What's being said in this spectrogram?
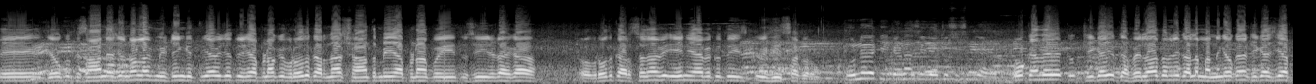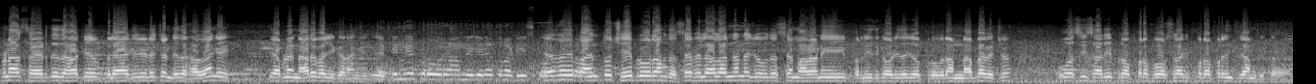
ਤੇ ਜੋ ਕੋਈ ਕਿਸਾਨ ਨੇ ਅਸੀਂ ਉਹਨਾਂ ਨਾਲ ਮੀਟਿੰਗ ਕੀਤੀ ਆ ਵੀ ਜੇ ਤੁਸੀਂ ਆਪਣਾ ਕੋਈ ਵਿਰੋਧ ਕਰਨਾ ਸ਼ਾਂਤਮਈ ਆਪਣਾ ਕੋਈ ਤੁਸੀਂ ਜਿਹੜਾ ਹੈਗਾ ਉਹ ਵਿਰੋਧ ਕਰ ਸਕਦੇ ਹੋ ਵੀ ਇਹ ਨਹੀਂ ਆ ਵੀ ਕੋਈ ਤੁਸੀਂ ਕੋਈ ਹਿੰਸਾ ਕਰੋ। ਉਹਨਾਂ ਦਾ ਕੀ ਕਹਿਣਾ ਸੀਗਾ ਤੁਸੀਂ ਸਮਝਾਇਆ? ਉਹ ਕਹਿੰਦੇ ਕਿ ਠੀਕ ਹੈ ਜੀ ਗਫੇਲਾ ਤਾਂ ਮੇਰੀ ਗੱਲ ਮੰਨ ਗਏ ਉਹ ਕਹਿੰਦੇ ਠੀਕ ਹੈ ਅਸੀਂ ਆਪਣਾ ਸਾਈਡ ਤੇ ਦਿਖਾ ਕੇ ਬਲੈਕ ਜਿਹੜੇ ਝੰਡੇ ਦਿਖਾ ਦਾਂਗੇ ਤੇ ਆਪਣਾ ਨਾਅਰੇਬਾਜ਼ੀ ਕਰਾਂਗੇ। ਕਿੰਨੇ ਪ੍ਰੋਗਰਾਮ ਨੇ ਜਿਹੜਾ ਤੁਹਾਡੀ ਇਸ ਇਹਨਾਂ ਦੇ ਪੰਜ ਤੋਂ 6 ਪ੍ਰੋਗਰਾਮ ਦੱਸਿਆ ਫਿਲਹਾਲ ਇਹਨਾਂ ਨੇ ਜੋ ਦੱਸਿਆ ਮਹਾਰਾਣੀ ਪ੍ਰਨੀਤ ਕੌਰ ਜੀ ਦਾ ਜੋ ਪ੍ਰੋਗਰਾਮ ਨਾਭਾ ਵਿੱਚ ਉਹ ਅਸੀਂ ਸਾਰੀ ਪ੍ਰੋਪਰ ਫੋਰਸ ਲਾ ਕੇ ਪ੍ਰੋਪਰ ਇੰਤਜ਼ਾਮ ਕੀਤਾ ਹੋਇਆ।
